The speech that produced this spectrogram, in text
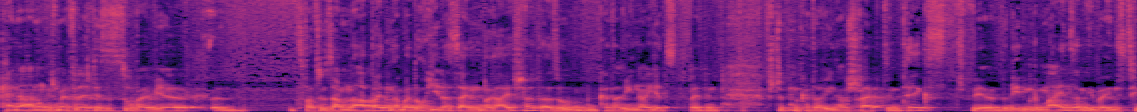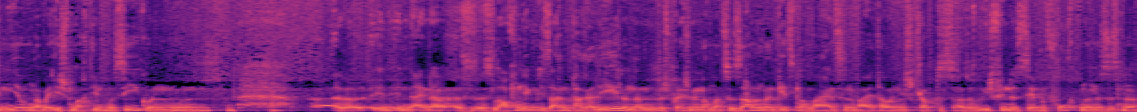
Keine Ahnung, ich meine, vielleicht ist es so, weil wir äh, zwar zusammenarbeiten, aber doch jeder seinen Bereich hat. Also Katharina jetzt bei den Stücken, Katharina schreibt den Text, wir reden gemeinsam über Inszenierung, aber ich mache die Musik und, und also in, in, einer, es, es, laufen irgendwie Sachen parallel und dann besprechen wir nochmal zusammen, dann geht es nochmal einzeln weiter und ich glaube, das, also ich finde es sehr befruchtend und es ist eine,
